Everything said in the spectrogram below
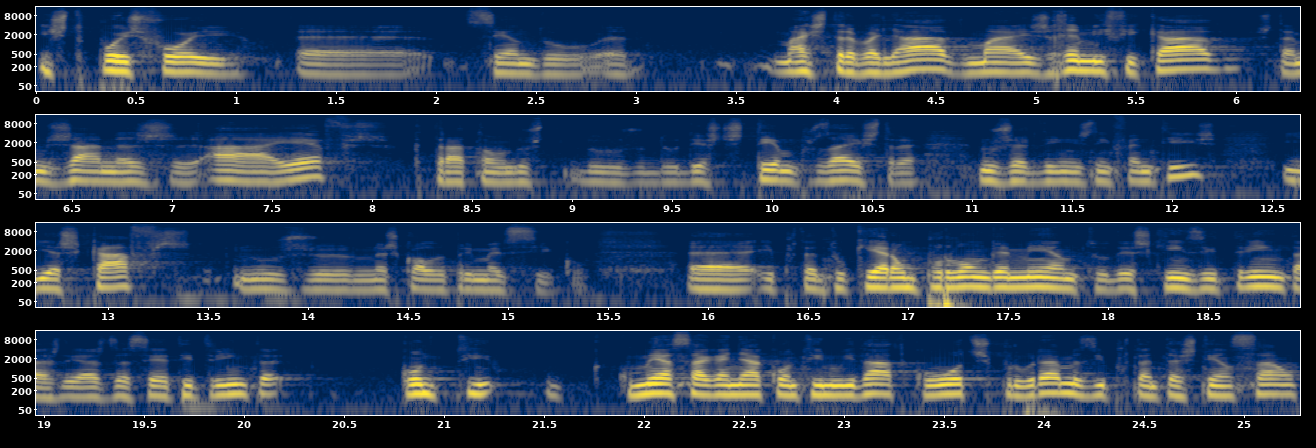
Isto depois foi uh, sendo uh, mais trabalhado, mais ramificado, estamos já nas AAFs, que tratam dos, dos, do, destes tempos extra nos jardins infantis, e as CAFs nos, na escola de primeiro ciclo. Uh, e, portanto, o que era um prolongamento das 15h30 às 17h30 começa a ganhar continuidade com outros programas e, portanto, a extensão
